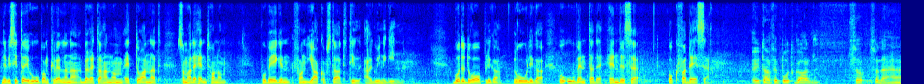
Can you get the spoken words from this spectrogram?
När vi sitter ihop om kvällarna berättar han om ett och annat som hade hänt honom på vägen från Jakobstad till Arguinegin. Både dråpliga, roliga och oväntade händelser och fadäser. Utanför Puttgarden så, så det här...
